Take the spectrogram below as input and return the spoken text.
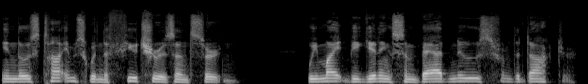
in those times when the future is uncertain? We might be getting some bad news from the doctor.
